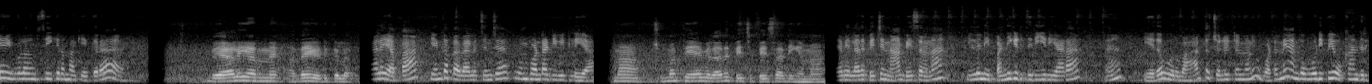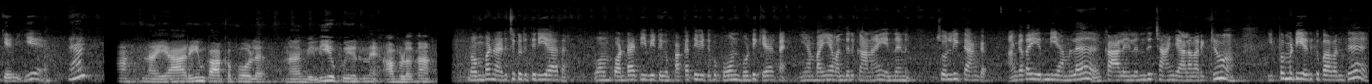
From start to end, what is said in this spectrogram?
ஏன் இவ்வளோ சீக்கிரமாக கேட்குற வேலையா இருந்தேன் அதான் எடுக்கல. வேலையாப்பா? எங்கப்பா வேலை செஞ்ச? உன் பொண்டாட்டி வீட்லையா? அம்மா சும்மா தேவையில்லாத பேச்சு பேசாதீங்கம்மா. தேவையில்லாத பேச்சு நான் பேசுறேனா இல்லை நீ பண்ணிக்கிட்டு தெரியறியாடா? ஏதோ ஒரு வார்த்தை சொல்லிட்டேனாலும் உடனே அங்கே ஓடி போய் உட்காந்துருக்கே நீ நான் யாரையும் பார்க்க போகல. நான் வெளியே போயிருந்தேன். அவ்வளவுதான். ரொம்ப நடிச்சுக்கிட்டு தெரியாத. உன் பொண்டாட்டி வீட்டுக்கு பக்கத்து வீட்டுக்கு ஃபோன் போட்டு கேட்டேன். என் பையன் வந்திருக்கானா என்னன்னு. சொல்லிட்டாங்க. அங்கே தான் இருந்தியாம்ல காலையிலேருந்து சாயங்காலம் வரைக்கும். இப்போ மட்டும் எதுக்குப்பா வந்து?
